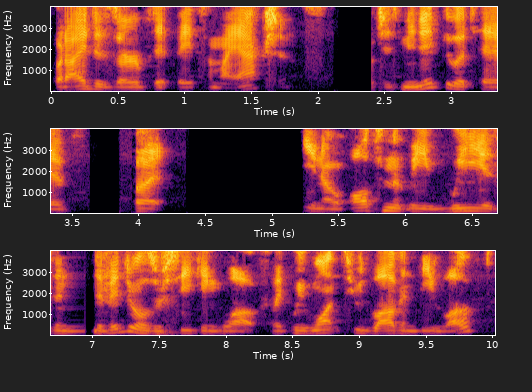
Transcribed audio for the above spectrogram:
but I deserved it based on my actions, which is manipulative. But, you know, ultimately we as individuals are seeking love. Like we want to love and be loved.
